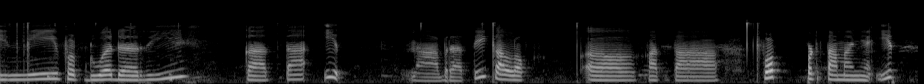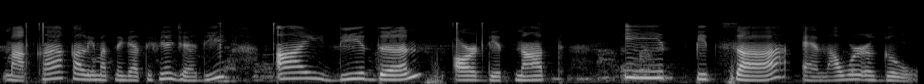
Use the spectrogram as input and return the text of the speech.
Ini verb 2 dari kata it. Nah, berarti kalau uh, kata pertamanya it, maka kalimat negatifnya jadi I didn't or did not eat pizza an hour ago.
